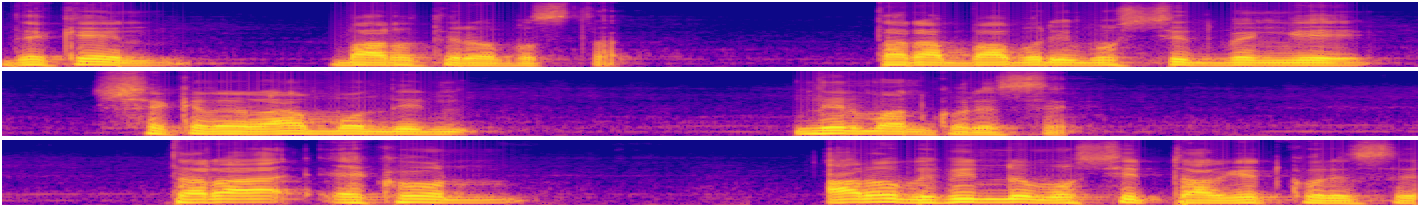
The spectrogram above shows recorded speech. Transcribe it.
দেখেন ভারতের অবস্থা। তারা বাবরি মসজিদ ভেঙে সেখানে রাম মন্দির নির্মাণ করেছে। তারা এখন আরও বিভিন্ন মসজিদ টার্গেট করেছে।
